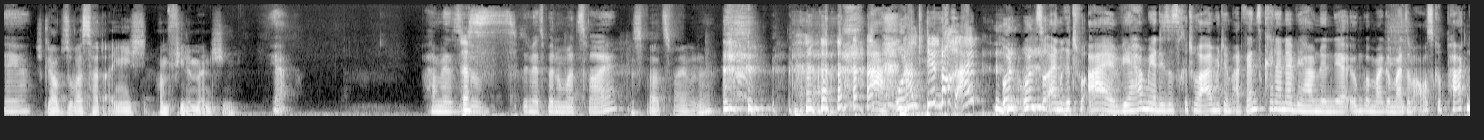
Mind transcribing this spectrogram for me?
Ja, ja, Ich glaube, sowas hat eigentlich, haben viele Menschen. ja. Haben wir jetzt, Das- sind wir jetzt bei Nummer zwei? Das war zwei, oder? Ah, und Habt ihr noch einen? Und, und so ein Ritual. Wir haben ja dieses Ritual mit dem Adventskalender. Wir haben den ja irgendwann mal gemeinsam ausgepackt,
